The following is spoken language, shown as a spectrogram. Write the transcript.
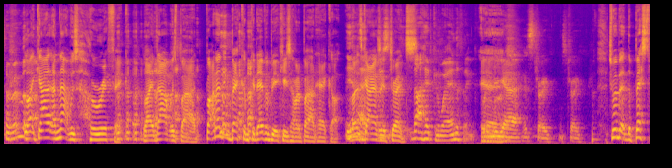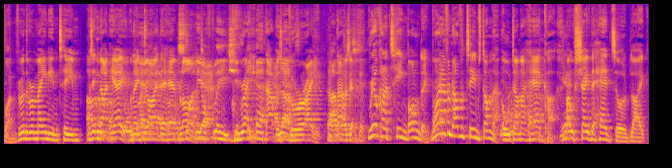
I remember. Like, Ga- and that was horrific. like, that was bad. But I don't think Beckham could ever be accused of having a bad haircut. Yeah, Those guys it's- with dreads. That head can wear anything. Yeah. Yeah, it's true. It's true. Do you remember the best one? Remember the Romanian team? Was it Oh, '98 when they yeah, dyed their hair blonde? Slightly Yeah. off bleach. Great. Yeah. That was Yeah. great. That, That was, was it. good. Real kind of team bonding. Why haven't other teams done that? All done a haircut. Yeah. Like, all shave their heads or like.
